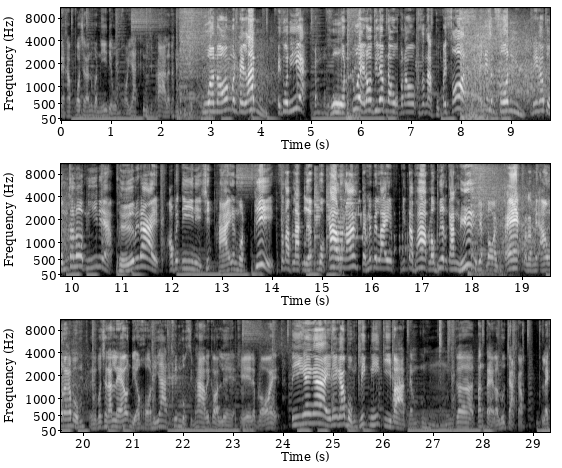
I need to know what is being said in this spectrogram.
นะครับเพราะฉะนั้นวันนี้เดี๋ยวผมขออนุญาตขึ้น 15 แล้วกันกลัวน้องมันไปลั่นไอตัวนี้มันโหดด้วยรอบที่แล้วมันเอามันเอาสนับผมไปซ่อนไอ้นี่มันซนนะครับผมถ้ารอบนี้เนี่ยเผลอไม่ได้ เอาไปตีนี่ชิปหายกันหมด พี่สนับหลักเหลือบวกเก้าแล้วนะ แต่ไม่เป็นไรมิตรภาพเราเพื่อนกันฮึเรียบร้อยแตกมันไม่เอานะครับผมเพราะฉะนั้นแล้วเดี๋ยวขออนุญาตขึ้นบวก15 ไว้ก่อนเลยโอเคเรียบร้อย ตีง่ายๆนะครับผมคลิกนี้กี่บาทเนี่ย ก็ตั้งแต่เรารู้จักกับ Lex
